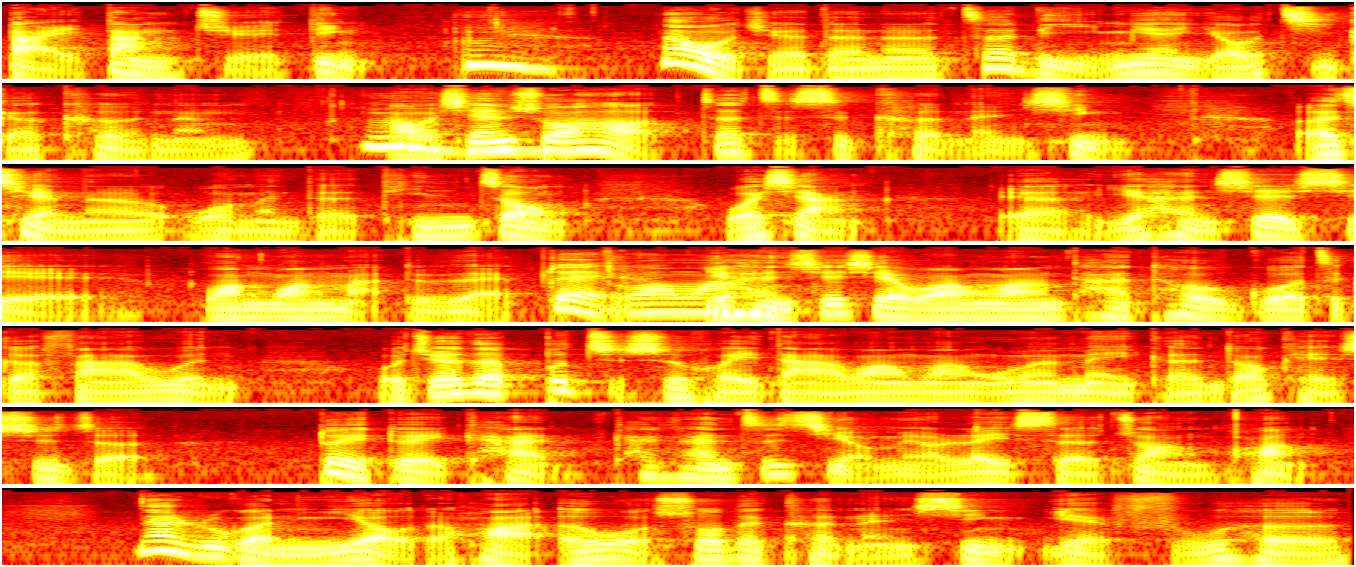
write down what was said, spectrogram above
摆荡决定？嗯，那我觉得呢，这里面有几个可能。好，我先说哈，这只是可能性，而且呢，我们的听众，我想呃也很谢谢汪汪嘛，对不对？对，汪汪也很谢谢汪汪，他透过这个发问，我觉得不只是回答汪汪，我们每个人都可以试着对对看，看看自己有没有类似的状况。那如果你有的话，而我说的可能性也符合。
